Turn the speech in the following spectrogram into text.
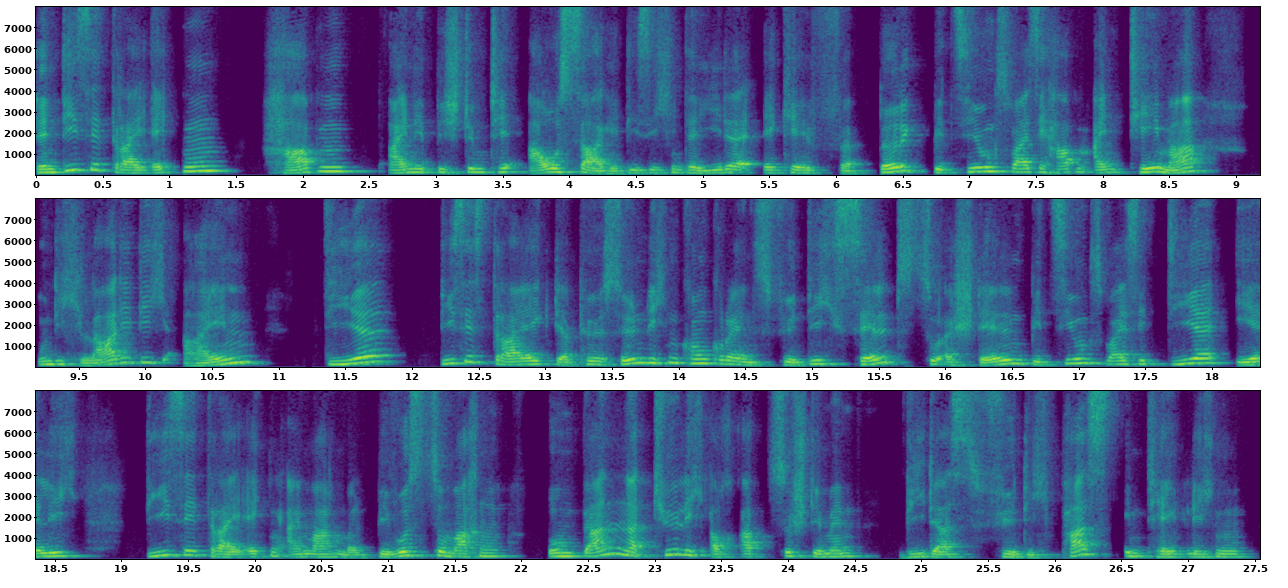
Denn diese drei Ecken haben eine bestimmte Aussage, die sich hinter jeder Ecke verbirgt, beziehungsweise haben ein Thema. Und ich lade dich ein, dir dieses Dreieck der persönlichen Konkurrenz für dich selbst zu erstellen, beziehungsweise dir ehrlich diese drei Ecken einmal mal bewusst zu machen, um dann natürlich auch abzustimmen, wie das für dich passt im täglichen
